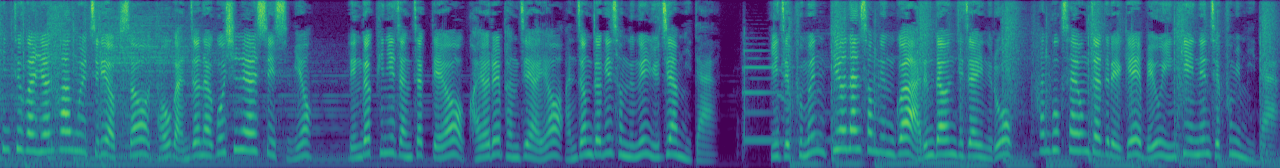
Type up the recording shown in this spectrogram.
틴트 관련 화학물질이 없어 더욱 안전하고 신뢰할 수 있으며 냉각핀이 장착되어 과열을 방지하여 안정적인 성능을 유지합니다. 이 제품은 뛰어난 성능과 아름다운 디자인으로 한국 사용자들에게 매우 인기 있는 제품입니다.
